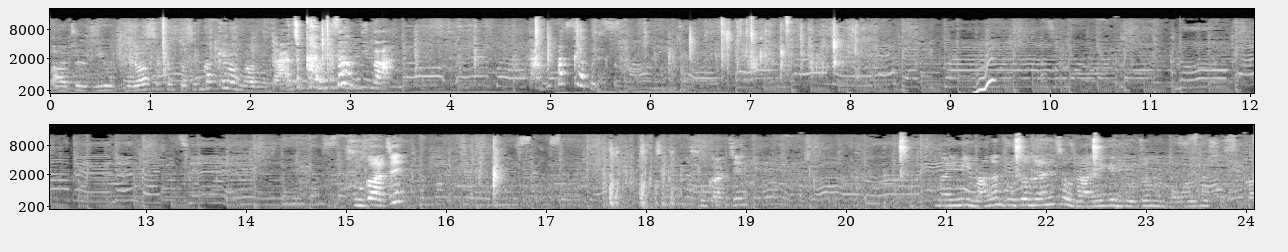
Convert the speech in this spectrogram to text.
아주 이거 데려왔을 때부터 생각해본 거였는데 아주 감사합니다. 깜빡하고 있어. 두 가지? 두 가지? 나 이미 많은 도전을 해서 나에겐 도전을 뭘할 수 있을까?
